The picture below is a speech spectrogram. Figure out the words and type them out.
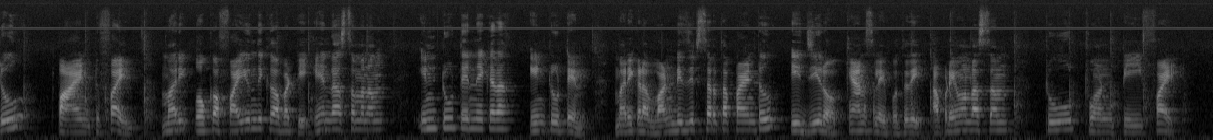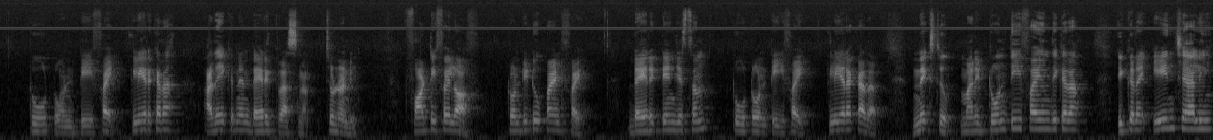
two point five. మరి ఒక ఫైవ్ ఉంది కాబట్టి ఏం రాస్తాం మనం? ఇంటూ టెన్నే కదా ఇంటూ టెన్. మరి ఇక్కడ వన్ డిజిట్ తర్వాత పాయింట్ ఈ జీరో క్యాన్సిల్ అయిపోతుంది. అప్పుడు ఏమని రాస్తాం? Two twenty five. Two twenty five. Clear కదా? అదే ఇక్కడ నేను డైరెక్ట్ రాసిన చూడండి. Forty five half twenty two point five direct ఏం చేస్తాం? టూ ట్వంటీ ఫైవ్ క్లియరా కదా? నెక్స్ట్ మరి ట్వంటీ ఫైవ్ ఉంది కదా? ఇక్కడ ఏం చేయాలి?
